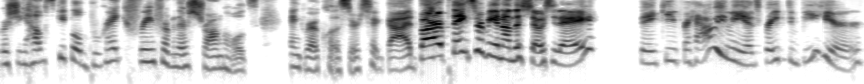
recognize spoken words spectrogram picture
where she helps people break free from their strongholds and grow closer to God. Barb, thanks for being on the show today. Thank you for having me. It's great to be here.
